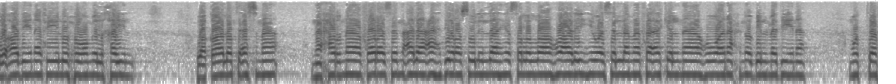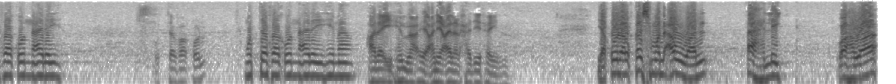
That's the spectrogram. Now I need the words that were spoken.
وأذن في لحوم الخيل. وقالت أسماء نحرنا فرسا على عهد رسول الله صلى الله عليه وسلم فأكلناه ونحن بالمدينة. متفق عليه. متفق متفق عليهما. عليهما يعني على الحديثين. يقول القسم الأول أهلي وهو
